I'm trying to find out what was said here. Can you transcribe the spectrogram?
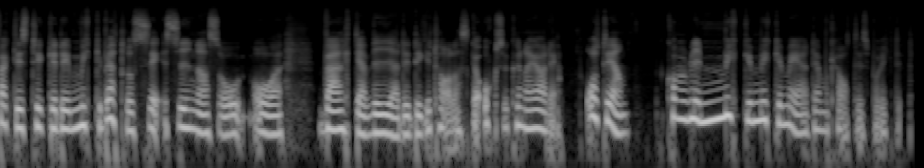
faktiskt tycker det är mycket bättre att se, synas och, och verka via det digitala ska också kunna göra det. Återigen, kommer bli mycket, mycket mer demokratiskt på riktigt.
